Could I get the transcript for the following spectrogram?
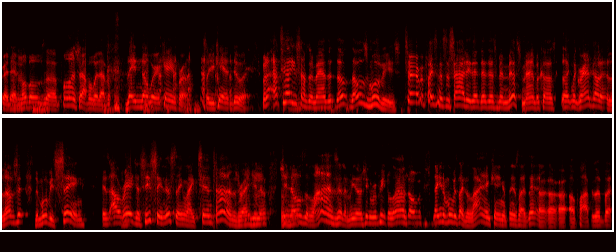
right at mm-hmm. Bobo's uh, pawn shop or whatever, they know where it came from. So you can't do it. But I, will tell you something, man. Those, those movies serve a place in the society that, that has been missed, man. Because like my granddaughter loves it. The movie Sing is mm-hmm. outrageous. She's seen this thing like ten times, right? Mm-hmm. You know, she mm-hmm. knows the lines in them. You know, she can repeat the lines over. Now, you know, movies like The Lion King and things like that are, are, are popular, but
